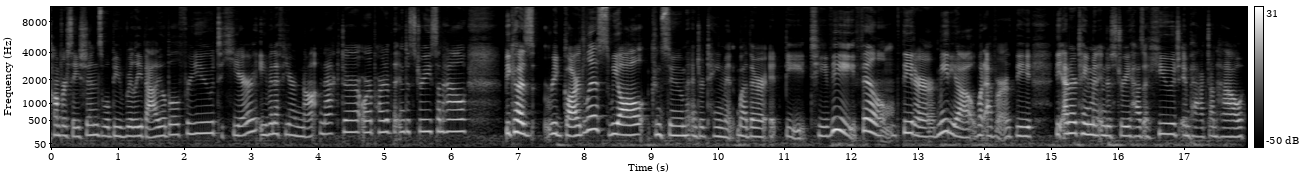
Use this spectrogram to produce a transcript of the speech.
conversations will be really valuable for you to hear, even if you're not an actor or a part of the industry somehow, because regardless, we all consume entertainment, whether it be TV, film, theater, media, whatever. The the entertainment industry has a huge impact on how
